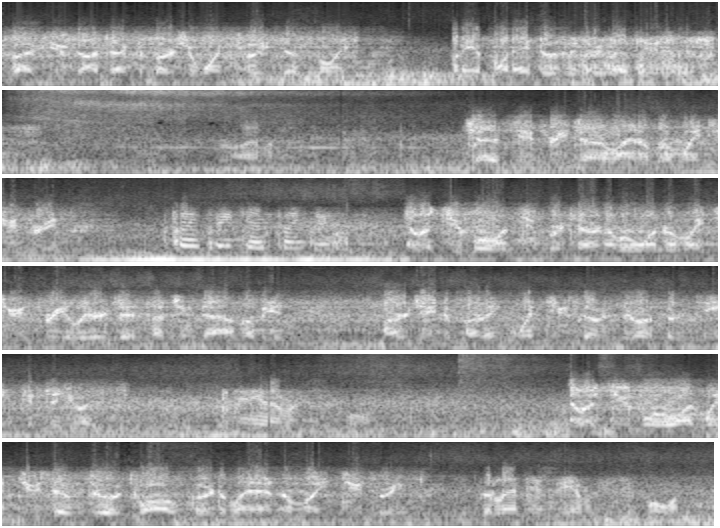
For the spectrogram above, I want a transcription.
252, contact departure 128 decimal 8. 28.8, those are 3 Jazz 23, tower lineup runway 23. 23, Jazz 23. Number 241, Super Tower number 1, runway 23, Learjet touching down. There'll be an RJ departing, wind 270 at 13, continuous. Continue number Number 241, wind 270 at 12, clear to land runway 23. Good land 23, Emirates 241.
